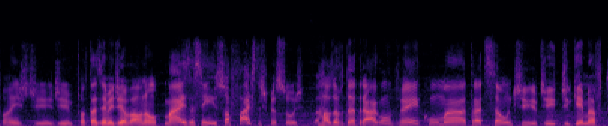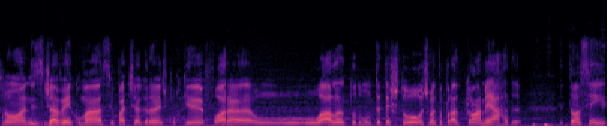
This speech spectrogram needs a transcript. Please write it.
fãs de, de fantasia medieval, não. Mas, assim, isso afasta as pessoas. House of the Dragon vem com uma tradição de, de, de Game of Thrones, já vem com uma simpatia grande, porque fora o, o, o Alan, todo mundo detestou a última temporada porque é uma merda. Então, assim,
